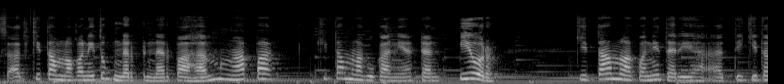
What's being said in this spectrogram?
saat kita melakukan itu benar-benar paham mengapa kita melakukannya dan pure kita melakukannya dari hati kita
